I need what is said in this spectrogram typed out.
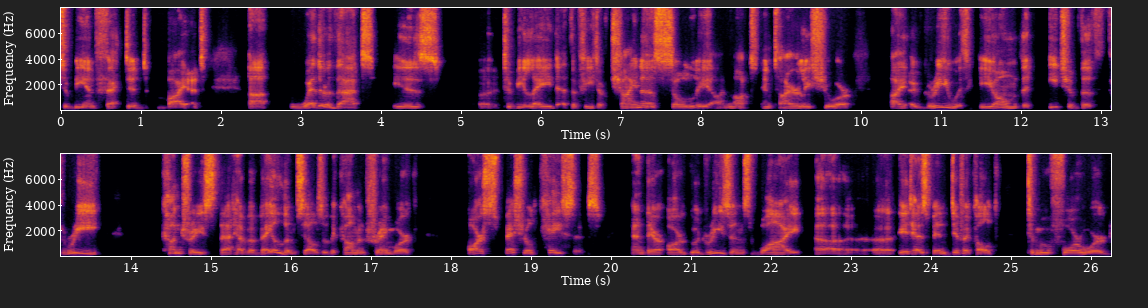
to be infected by it. Uh, whether that is uh, to be laid at the feet of China solely, I'm not entirely sure. I agree with Guillaume that each of the three countries that have availed themselves of the common framework are special cases. And there are good reasons why uh, uh, it has been difficult to move forward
